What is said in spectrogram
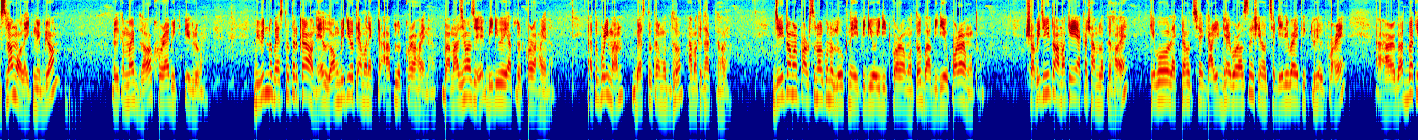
আসসালামু আলাইকুম everyone. Welcome my blog rabbit agro বিভিন্ন ব্যস্ততার কারণে লং ভিডিও তেমন একটা আপলোড করা হয় না, বা মাঝে মাঝে ভিডিওই আপলোড করা হয় না। এত পরিমাণ ব্যস্ততার মধ্যে আমাকে থাকতে হয়। যেহেতু আমার পার্সোনাল কোনো লোক নেই ভিডিও এডিট করার মতো বা ভিডিও করার মতো। সবই যেহেতু আমাকে একা সামলাতে হয়, কেবল একটা হচ্ছে গাড়ির ড্রাইভার আছে, সে হচ্ছে ডেলিভারিতে একটু হেল্প করে। আর বাদ বাকি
